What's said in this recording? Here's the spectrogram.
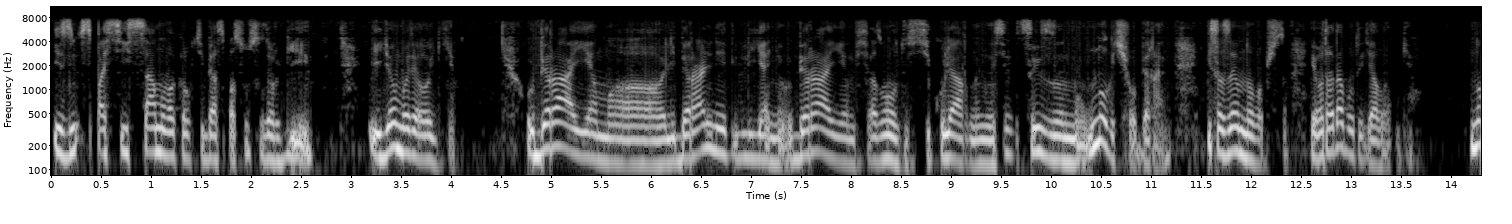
из, спасись сам, вокруг тебя спасутся другие. Идем в этой логике. Убираем э, либеральные влияния, убираем всевозможные секулярный классицизм, много чего убираем. И создаем новое общество. И вот тогда будет идеология. Но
